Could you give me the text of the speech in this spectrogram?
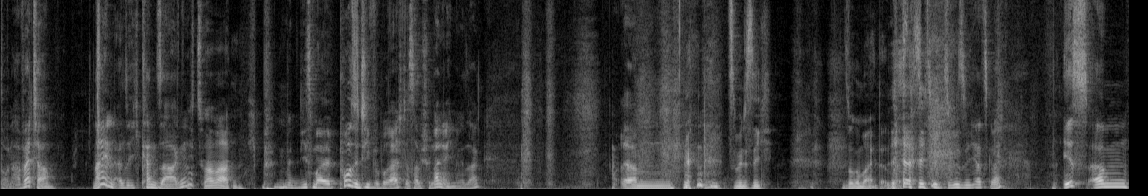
Donnerwetter. Nein, also ich kann sagen, Nicht zu erwarten. ich bin diesmal positiv überrascht, das habe ich schon lange nicht mehr gesagt. Ähm, Zumindest nicht so gemeint. Also. zumindest nicht ernst gemeint. Ist, ähm,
